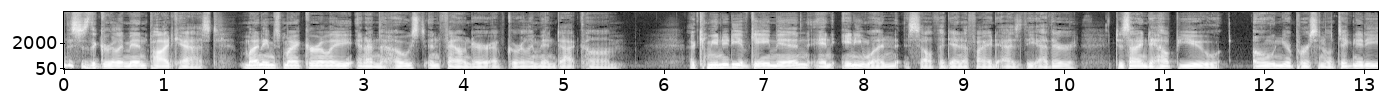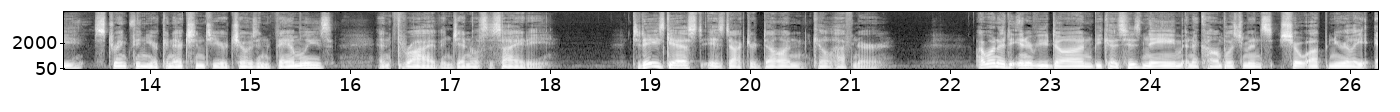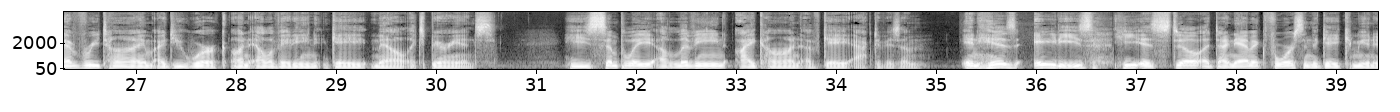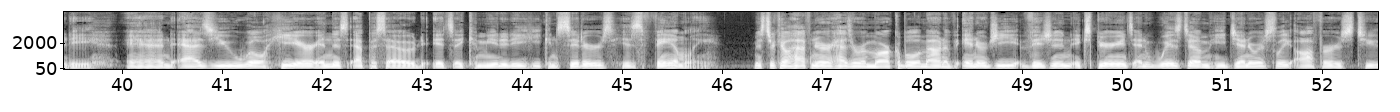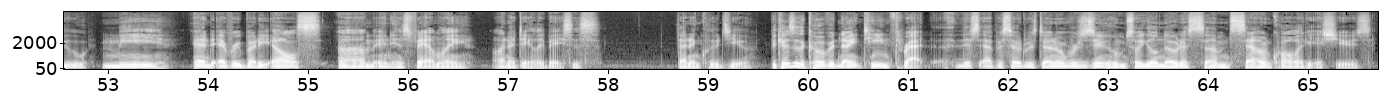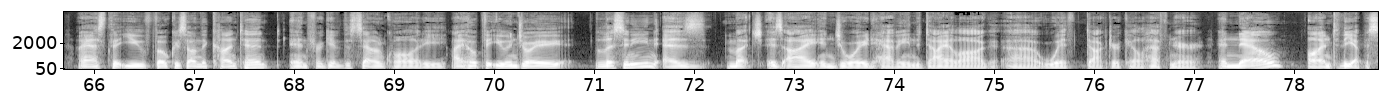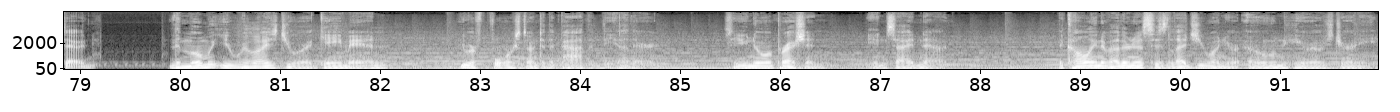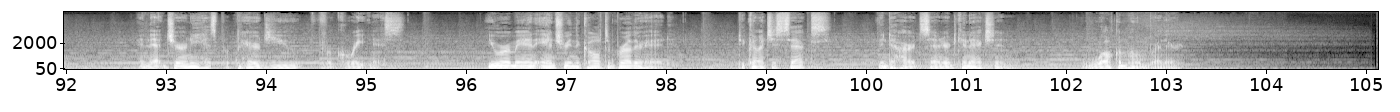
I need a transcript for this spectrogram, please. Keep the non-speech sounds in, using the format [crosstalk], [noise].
This is the Girly Men podcast. My name's Mike Gurley, and I'm the host and founder of girlymen.com, a community of gay men and anyone self identified as the other designed to help you own your personal dignity, strengthen your connection to your chosen families, and thrive in general society. Today's guest is Dr. Don Kilhefner. I wanted to interview Don because his name and accomplishments show up nearly every time I do work on elevating gay male experience. He's simply a living icon of gay activism. In his 80s, he is still a dynamic force in the gay community. And as you will hear in this episode, it's a community he considers his family. Mr. Kilhefner has a remarkable amount of energy, vision, experience, and wisdom he generously offers to me and everybody else um, in his family on a daily basis. That includes you. Because of the COVID 19 threat, this episode was done over Zoom, so you'll notice some sound quality issues. I ask that you focus on the content and forgive the sound quality. I hope that you enjoy listening as much as I enjoyed having the dialogue uh, with Dr. Kilhefner. And now, on to the episode. The moment you realized you were a gay man, you were forced onto the path of the other. So you know oppression, inside and out. The calling of otherness has led you on your own hero's journey, and that journey has prepared you for greatness. You are a man answering the call to brotherhood, to conscious sex, and to heart centered connection. Welcome home, brother.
